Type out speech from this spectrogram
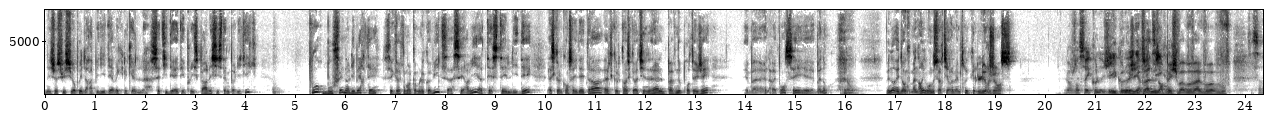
Mais je suis surpris de la rapidité avec laquelle cette idée a été prise par les systèmes politiques pour bouffer nos libertés. C'est exactement comme le Covid, ça a servi à tester l'idée, est-ce que le Conseil d'État, est-ce que le Conseil constitutionnel peuvent nous protéger? Eh ben, la réponse est, ben non. Non. Mais non, et donc maintenant, ils vont nous sortir le même truc, l'urgence L'urgence écologique. écologique va nous empêcher, va, va- va- va- C'est ça.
